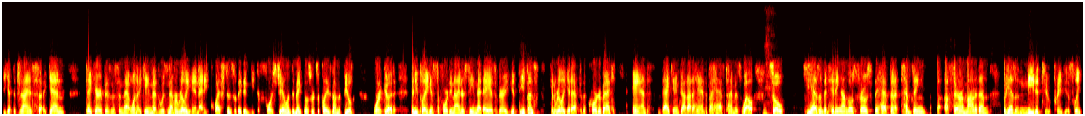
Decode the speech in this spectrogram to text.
you get the Giants again take care of business in that one. A game that was never really in any question, so they didn't need to force Jalen to make those sorts of plays down the field. We're good. Then you play against a 49ers team that A is a very good defense, can really get after the quarterback, and that game got out of hand by halftime as well. Hmm. So he hasn't been hitting on those throws. They have been attempting a fair amount of them, but he hasn't needed to previously.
